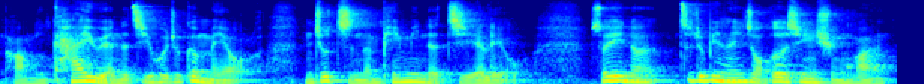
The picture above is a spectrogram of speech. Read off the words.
好，你开源的机会就更没有了，你就只能拼命的节流。所以呢，这就变成一种恶性循环。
